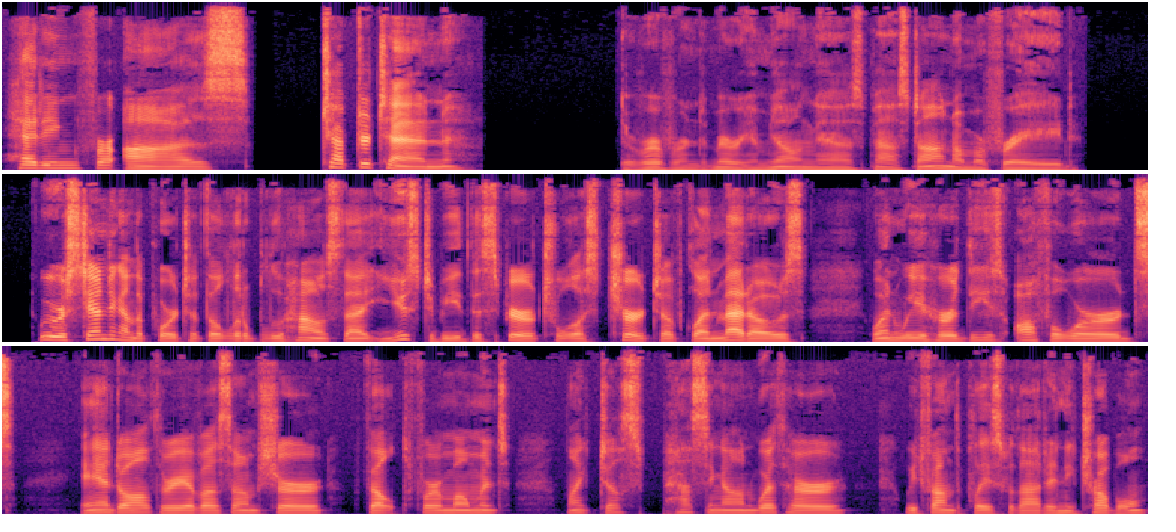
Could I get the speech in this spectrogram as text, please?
heading for Oz. Chapter 10 The Reverend Miriam Young has passed on, I'm afraid. We were standing on the porch of the little blue house that used to be the spiritualist church of Glen Meadows when we heard these awful words, and all three of us, I'm sure, felt for a moment like just passing on with her. We'd found the place without any trouble,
